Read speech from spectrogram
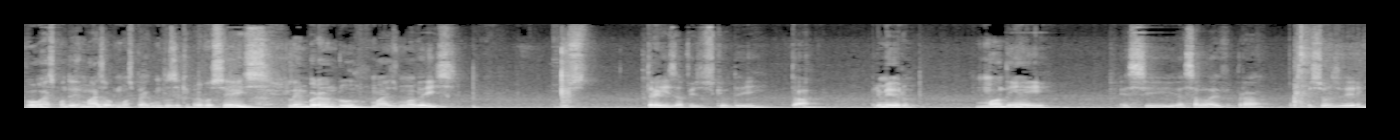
Vou responder mais algumas perguntas aqui para vocês. Lembrando, mais uma vez, os três avisos que eu dei, tá? Primeiro, mandem aí esse, essa live para as pessoas verem.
